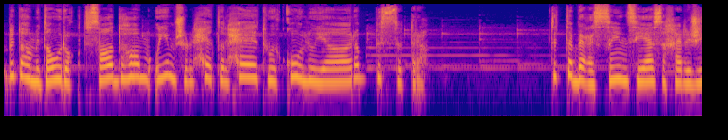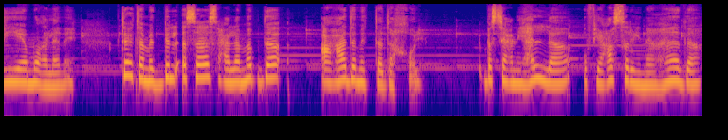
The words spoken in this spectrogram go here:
بدهم يطوروا اقتصادهم ويمشوا الحيط الحيط ويقولوا يا رب السترة. تتبع الصين سياسة خارجية معلنة. بتعتمد بالأساس على مبدأ عدم التدخل. بس يعني هلأ وفي عصرنا هذا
